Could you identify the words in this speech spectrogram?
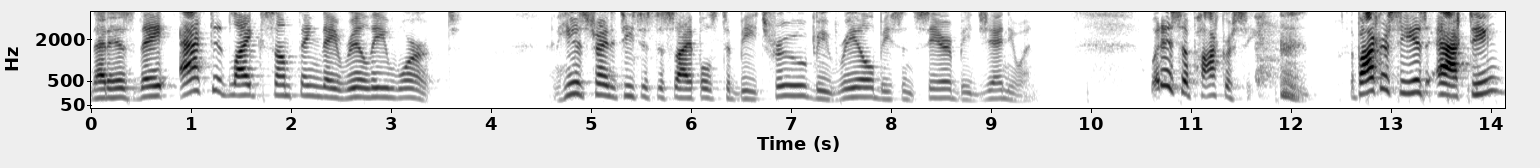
That is, they acted like something they really weren't. And he is trying to teach his disciples to be true, be real, be sincere, be genuine. What is hypocrisy? hypocrisy is acting,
